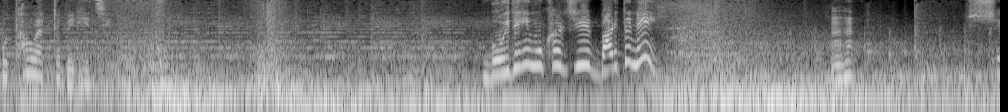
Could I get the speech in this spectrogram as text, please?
কোথাও একটা বেরিয়েছে। বৈদেহী মুখার্জি বাড়িতে নেই? সে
